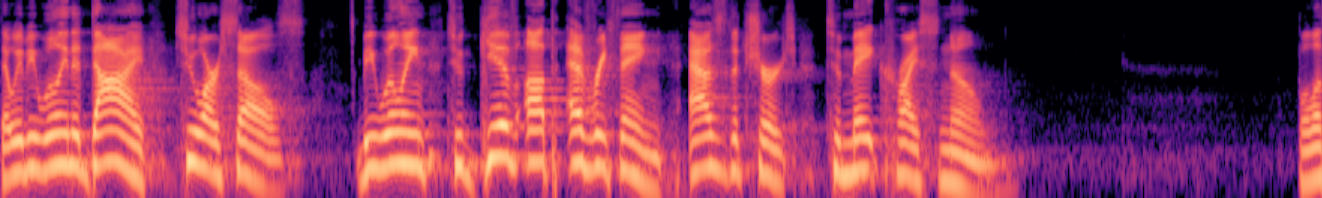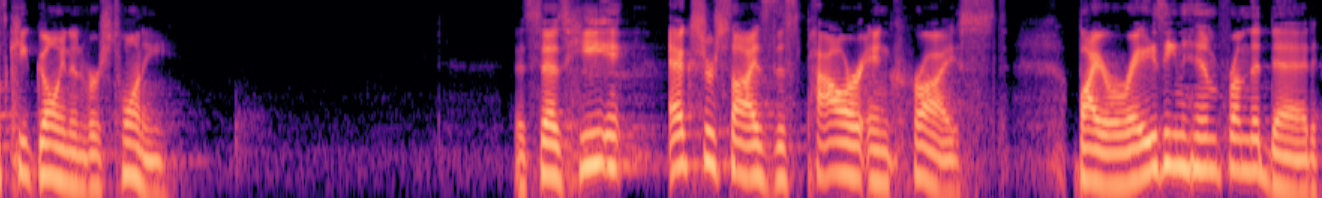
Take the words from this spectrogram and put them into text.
That we be willing to die to ourselves, be willing to give up everything as the church to make Christ known. But let's keep going in verse 20. It says, He exercised this power in Christ by raising him from the dead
